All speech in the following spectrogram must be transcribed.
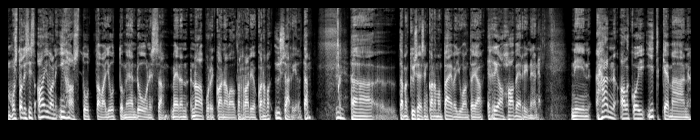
Musta oli siis aivan ihastuttava juttu meidän duunissa, meidän naapurikanavalta, radiokanava Ysäriltä. Mm. Tämän kyseisen kanavan päiväjuontaja Rea Haverinen. Niin hän alkoi itkemään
